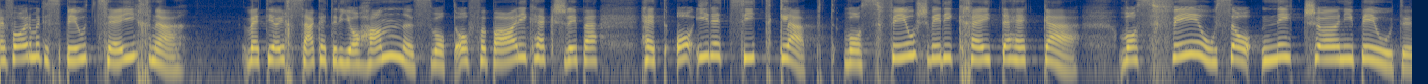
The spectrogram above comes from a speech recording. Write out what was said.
Bevor wir das Bild zeichnen, möchte ich euch sagen, der Johannes, der die Offenbarung hat geschrieben hat, hat auch in einer Zeit gelebt, wo es viele Schwierigkeiten hat gegeben, wo es viele so nicht schöne Bilder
